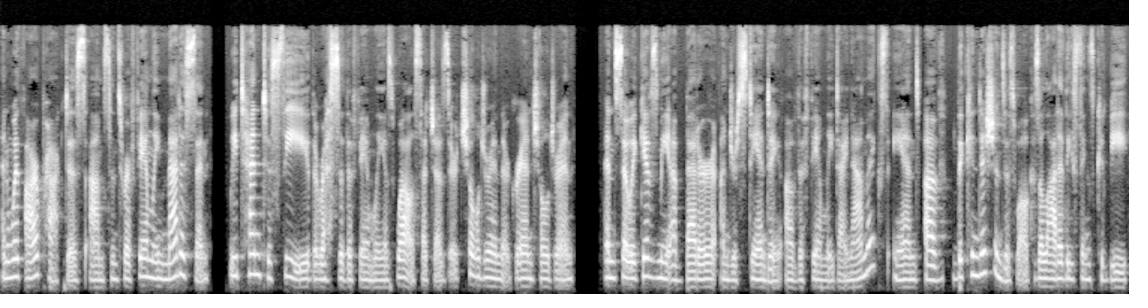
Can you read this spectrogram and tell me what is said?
And with our practice, um, since we're family medicine, we tend to see the rest of the family as well, such as their children, their grandchildren. And so it gives me a better understanding of the family dynamics and of the conditions as well, because a lot of these things could be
